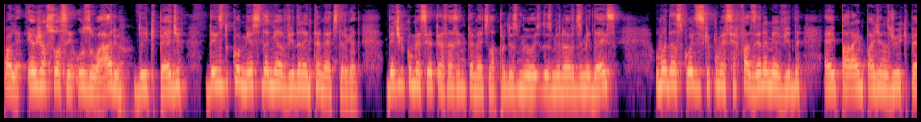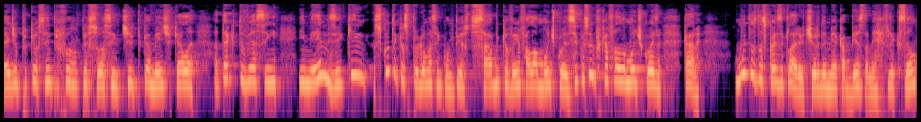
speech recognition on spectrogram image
Olha, eu já sou assim usuário do Wikipedia desde o começo da minha vida na internet, tá ligado? Desde que eu comecei a ter acesso à internet lá por 2008, 2009, 2010, uma das coisas que eu comecei a fazer na minha vida é ir parar em páginas de Wikipedia, porque eu sempre fui uma pessoa, assim, tipicamente aquela. Até que tu vê, assim, em memes, e que escuta que os programas sem contexto sabe que eu venho falar um monte de coisa. Se eu consigo ficar falando um monte de coisa, cara. Muitas das coisas, claro, eu tiro da minha cabeça, da minha reflexão,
